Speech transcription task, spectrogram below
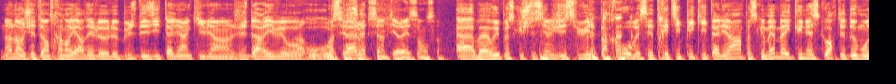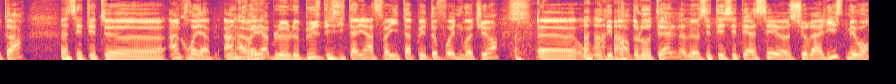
Non, non, j'étais en train de regarder le, le bus des Italiens qui vient juste d'arriver au, au- au Ah, c'est sûr stade. que c'est intéressant ça. Ah bah oui, parce que je te signale que j'ai suivi le parcours et c'est très typique italien, parce que même avec une escorte et deux motards, c'était euh, incroyable. Incroyable, le bus des Italiens a failli taper deux fois une voiture euh, au, au départ de l'hôtel. Euh, C'était c'était assez euh, surréaliste, mais bon,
